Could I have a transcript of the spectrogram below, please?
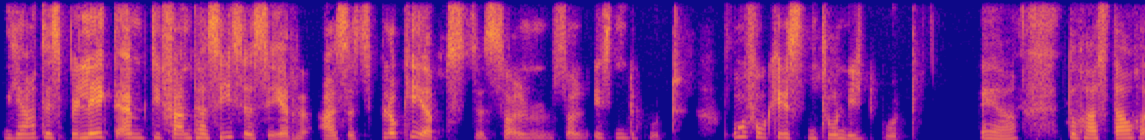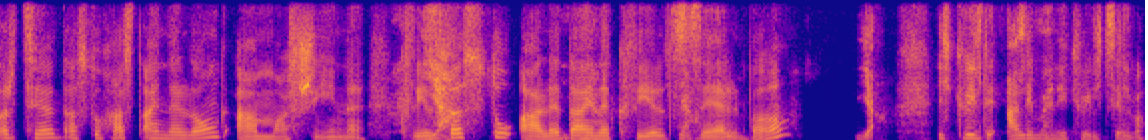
Ja, das belegt einem die Fantasie so sehr. Also es blockiert. Das soll, soll, ist nicht gut. UFO-Kisten tun nicht gut. Ja, du hast auch erzählt, dass du hast eine Longarm-Maschine. Quiltest ja. du alle deine ja. Quilts ja. selber? Ja, ich quillte alle meine Quilts selber.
